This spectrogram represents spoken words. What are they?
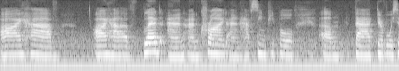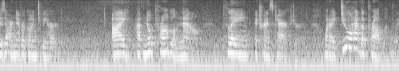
I have I have bled and, and cried and have seen people um, that their voices are never going to be heard. I have no problem now playing a trans character. What I do have a problem with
